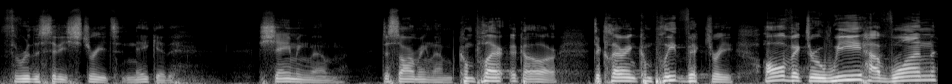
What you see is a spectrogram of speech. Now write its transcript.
through the city streets naked, shaming them, disarming them, compla- declaring complete victory. All victory. We have won,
